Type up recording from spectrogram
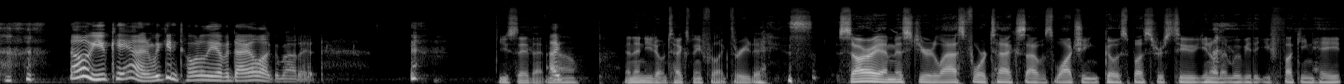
no, you can. We can totally have a dialogue about it. you say that now. I... And then you don't text me for like three days. Sorry, I missed your last four texts. I was watching Ghostbusters 2. You know that movie that you fucking hate?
